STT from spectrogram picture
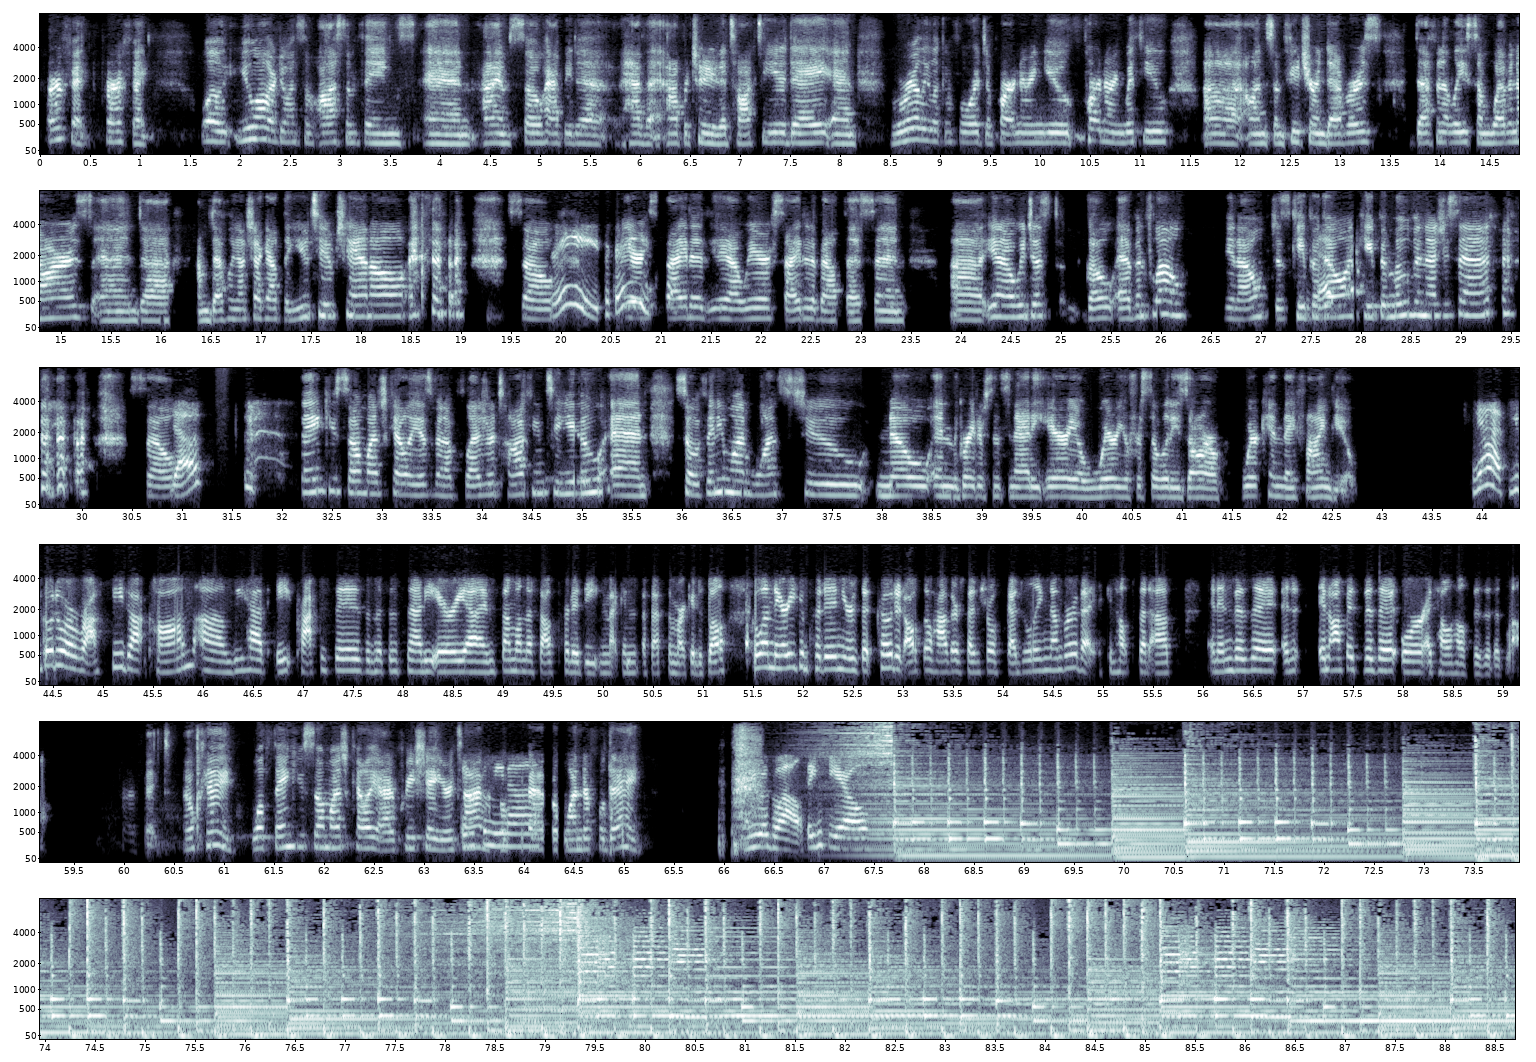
Perfect, perfect. Well, you all are doing some awesome things, and I am so happy to have the opportunity to talk to you today, and really looking forward to partnering you, partnering with you uh, on some future endeavors. Definitely some webinars, and uh, I'm definitely gonna check out the YouTube channel. so great, great. We're excited. Yeah, we're excited about this, and uh, you know, we just go ebb and flow. You know, just keep it yep. going, keep it moving, as you said. so yeah. Thank you so much, Kelly. It's been a pleasure talking to you. And so, if anyone wants to know in the greater Cincinnati area where your facilities are, where can they find you? Yeah, if you go to airrosti.com, um, we have eight practices in the Cincinnati area and some on the south part of Dayton that can affect the market as well. Go on there, you can put in your zip code. It also has our central scheduling number that can help set up an in visit, an in office visit, or a telehealth visit as well. Perfect. Okay. Well, thank you so much, Kelly. I appreciate your time. Thanks, Amina. have a wonderful day. You as well. Thank you.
